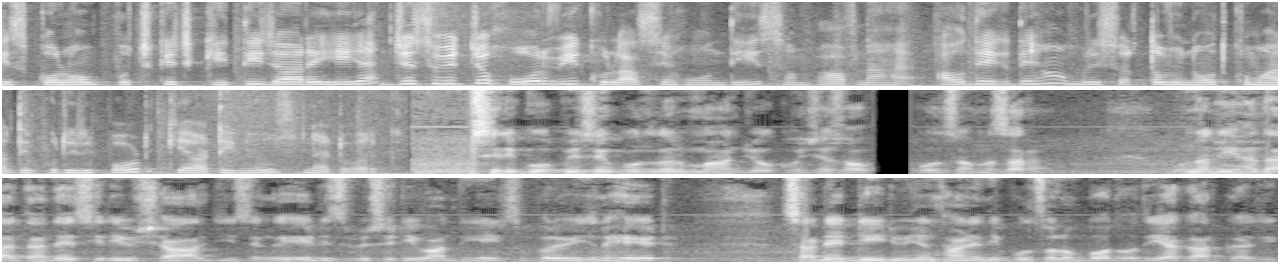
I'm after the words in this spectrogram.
ਇਸ ਕੋਲੋਂ ਪੁੱਛਗਿੱਛ ਕੀਤੀ ਜਾ ਰਹੀ ਹੈ, ਜਿਸ ਵਿੱਚ ਹੋਰ ਵੀ ਖੁਲਾਸੇ ਹੋਣ ਦੀ ਸੰਭਾਵਨਾ ਹੈ। ਆਓ ਦੇਖਦੇ ਹਾਂ ਅੰਮ੍ਰਿਤਸਰ ਤੋਂ ਵਿਨੋਦ ਕੁਮਾਰ ਦੀ ਪੂਰੀ ਰਿਪੋਰਟ ਕਿਆਟੀ ਨਿਊਜ਼ ਨੈਟਵਰਕ। ਸ੍ਰੀ ਗੋਪੀ ਸਿੰਘ ਭੁੱਲਰ ਮਾਨਯੋਗ ਕਮਿਸ਼ਨਰ ਆਫ ਪੁਲਿਸ ਅੰਮ੍ਰਿਤਸਰ ਉਹਨਾਂ ਦੀ ਹਦਾਇਤਾਂ ਤੇ Shri Vishaljit Singh ADCP city one ਦੀ ਸੁਪਰਵਿਜ਼ਨ ਹੇਠ ਸਾਡੇ ਡੀ ਡਿਵੀਜ਼ਨ ਥਾਣੇ ਦੀ ਪੁਲਿਸ ਵੱਲੋਂ ਬਹੁਤ ਵਧੀਆ ਕਾਰਗੁਜ਼ਾਰੀ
